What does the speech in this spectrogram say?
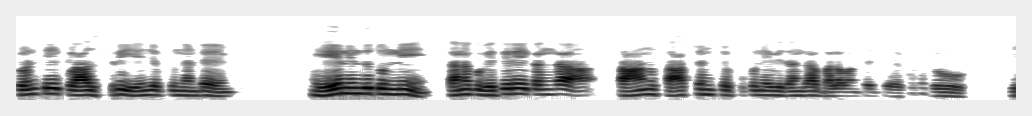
ట్వంటీ క్లాజ్ త్రీ ఏం చెప్తుందంటే ఏ నిందితుణ్ణి తనకు వ్యతిరేకంగా తాను సాక్ష్యం చెప్పుకునే విధంగా బలవంతం చేయకూడదు.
